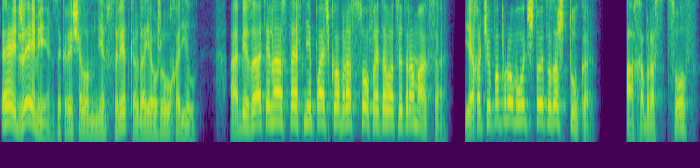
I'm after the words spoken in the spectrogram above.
«Эй, Джейми!» – закричал он мне вслед, когда я уже уходил. «Обязательно оставь мне пачку образцов этого цитромакса. Я хочу попробовать, что это за штука». «Ах, образцов!»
